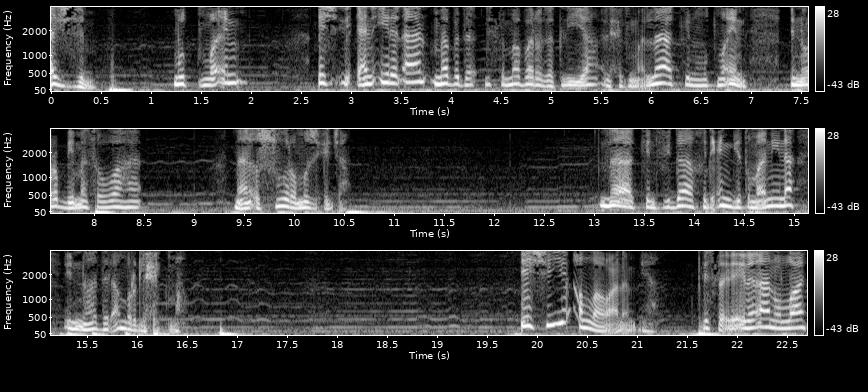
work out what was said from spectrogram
أجزم مطمئن إيش يعني إلى الآن ما بدا لسه ما برزت لي الحكمة. لكن مطمئن إنه ربي ما سواها يعني الصورة مزعجة. لكن في داخلي عندي طمأنينة إنه هذا الأمر لحكمة. إيش هي؟ الله أعلم بها. لسه إلى الآن والله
